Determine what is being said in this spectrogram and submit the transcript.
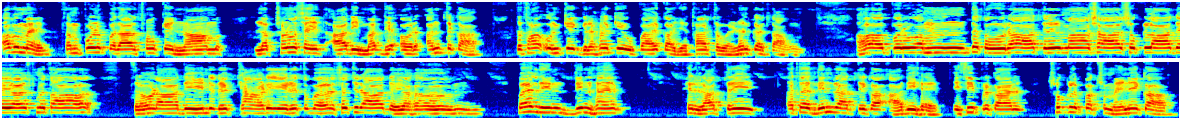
अब मैं संपूर्ण पदार्थों के नाम, लक्षणों सहित आदि मध्य और अंत का तथा उनके ग्रहण के उपाय का यथार्थ वर्णन करता हूँ। अपूर्व तथो रात्रिमाशा शुक्लादय स्मृता श्रवणादि निरीक्षाणी ऋतु सचरादय। पहले दिन दिन है, फिर रात्रि, अतः दिन रात्रि का आदि है। इसी प्रकार शुक्ल पक्ष महीने का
